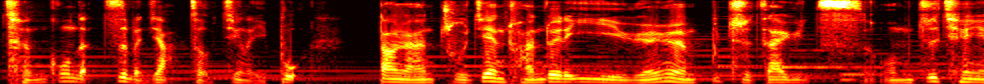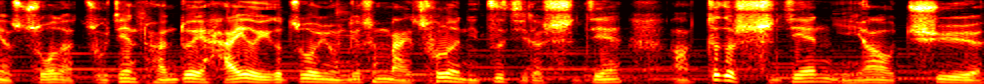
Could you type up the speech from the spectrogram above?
成功的资本家走近了一步。当然，组建团队的意义远远不止在于此。我们之前也说了，组建团队还有一个作用，就是买出了你自己的时间啊，这个时间你要去。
